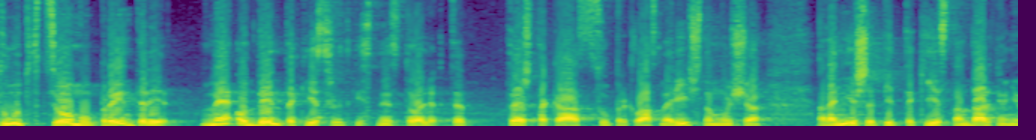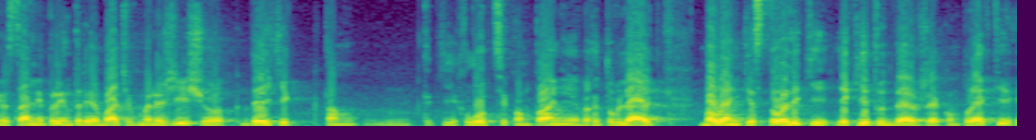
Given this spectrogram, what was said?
тут в цьому принтері не один такий швидкісний столик. Це теж така суперкласна річ, тому що раніше під такі стандартні універсальні принтери я бачив в мережі, що деякі там такі хлопці компанії виготовляють маленькі столики, які тут де вже в комплекті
